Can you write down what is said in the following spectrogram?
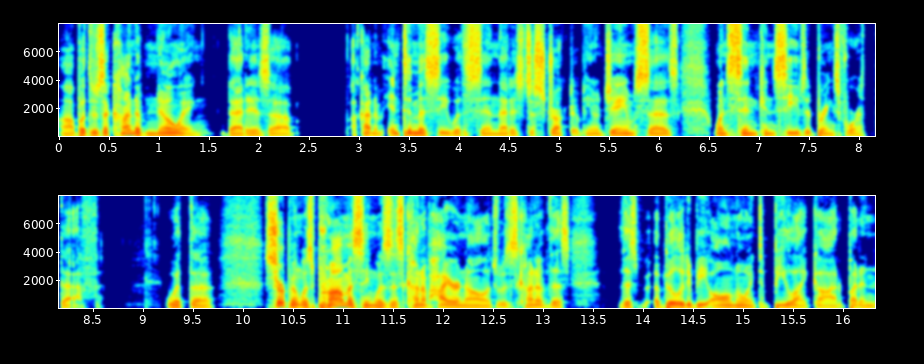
Uh, but there's a kind of knowing that is a, a kind of intimacy with sin that is destructive. You know, James says, when sin conceives, it brings forth death. What the serpent was promising was this kind of higher knowledge, was kind of this this ability to be all knowing, to be like God. But in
